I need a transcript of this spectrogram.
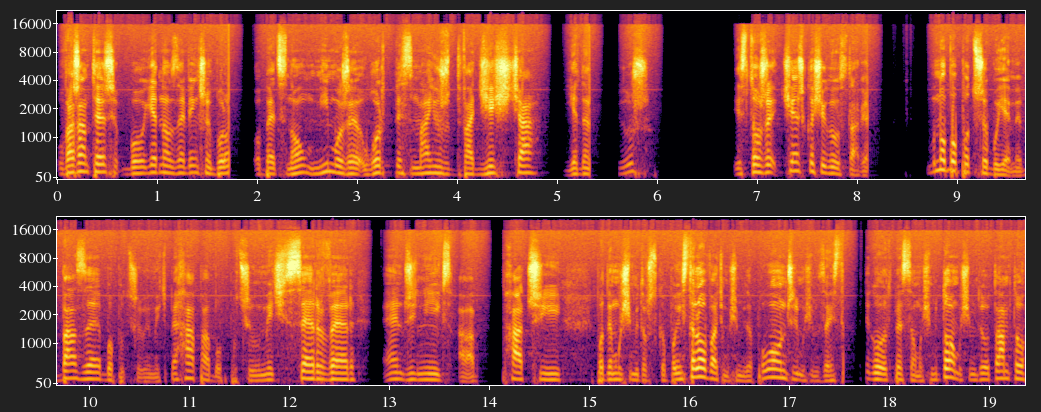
Uważam też, bo jedną z największych bolączek obecną, mimo że WordPress ma już 21 już, jest to, że ciężko się go ustawia. No bo potrzebujemy bazę, bo potrzebujemy mieć PHP, bo potrzebujemy mieć serwer, Nginx, Apache, potem musimy to wszystko poinstalować, musimy to połączyć, musimy zainstalować tego WordPressa, musimy to, musimy to, tamto.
